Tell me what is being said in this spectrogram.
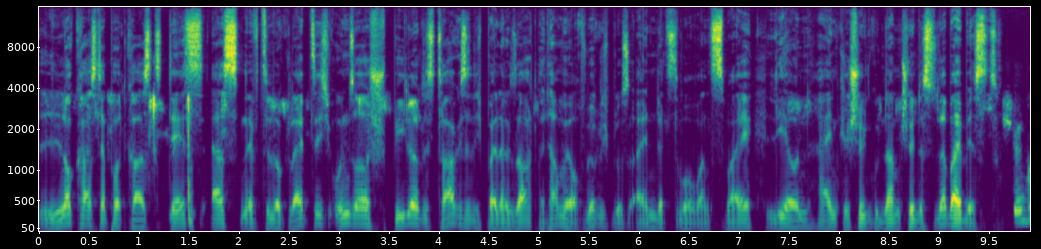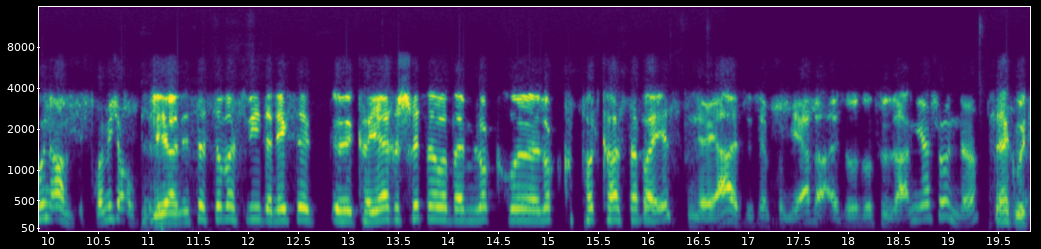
Lockcast, der Podcast des ersten FC Lok Leipzig. Unser Spieler des Tages, hätte ich beinahe gesagt. Heute haben wir auch wirklich bloß einen. Letzte Woche waren es zwei. Leon Heinke, schönen guten Abend. Schön, dass du dabei bist. Schönen guten Abend. Ich freue mich auch. Leon, ist das sowas wie der nächste äh, Karriereschritt, wenn man beim Lok-Podcast äh, dabei ist? Naja, es ist ja Premiere, also sozusagen ja schon, ne? Sehr gut.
